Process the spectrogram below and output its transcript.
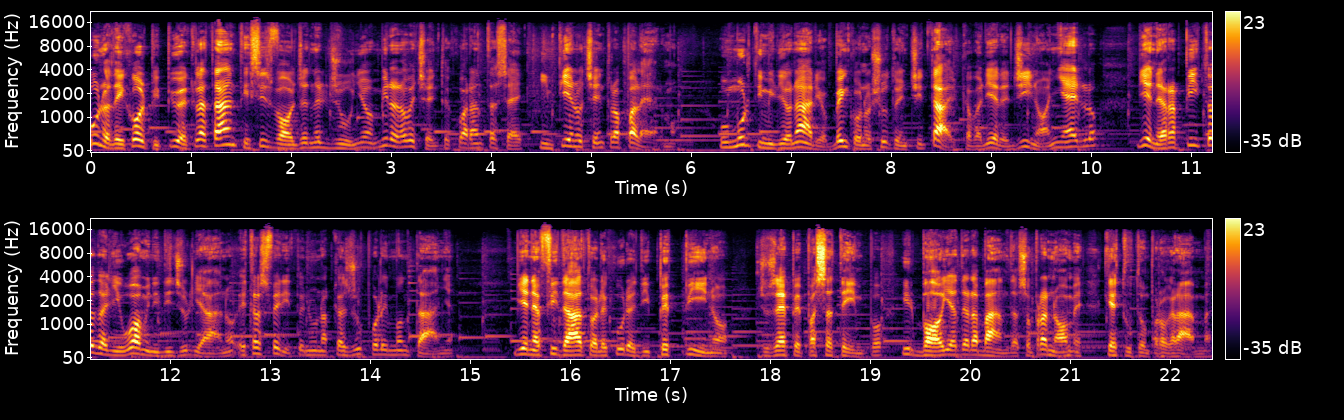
Uno dei colpi più eclatanti si svolge nel giugno 1946, in pieno centro a Palermo. Un multimilionario ben conosciuto in città, il cavaliere Gino Agnello, viene rapito dagli uomini di Giuliano e trasferito in una casupola in montagna. Viene affidato alle cure di Peppino, Giuseppe Passatempo, il boia della banda, soprannome che è tutto un programma.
